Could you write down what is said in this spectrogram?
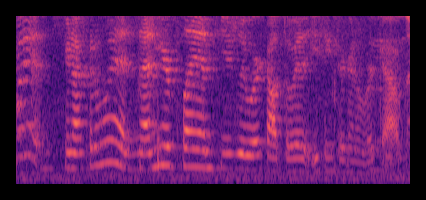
gonna win. You're not gonna win. None of your plans usually work out the way that you think they're gonna work out. No.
